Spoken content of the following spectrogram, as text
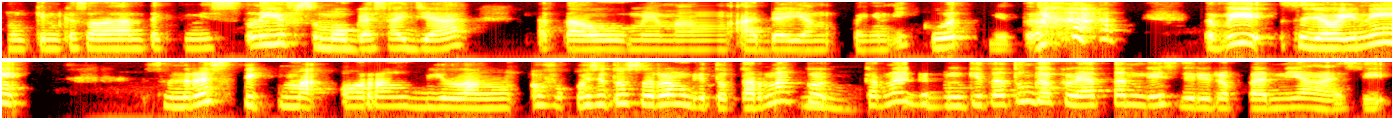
mungkin kesalahan teknis lift. Semoga saja atau memang ada yang pengen ikut gitu tapi sejauh ini sebenarnya stigma orang bilang oh vokasi itu serem gitu. Karena Hmm. karena gedung kita tuh nggak kelihatan guys dari depannya nggak sih?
